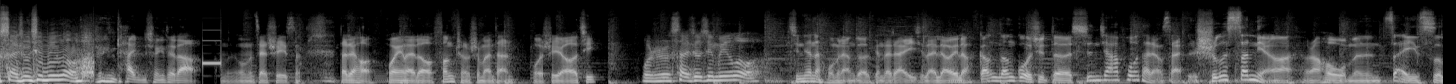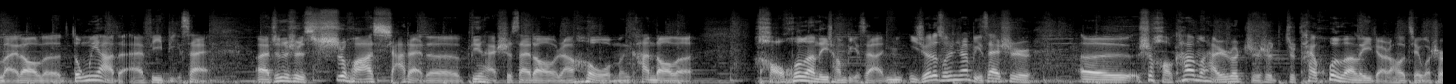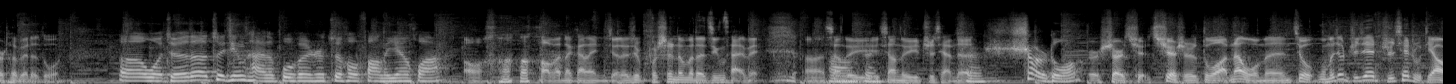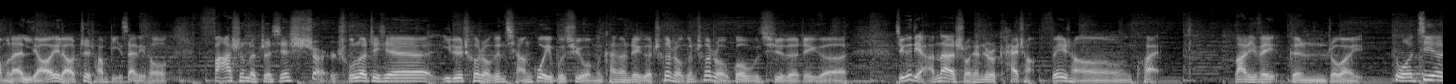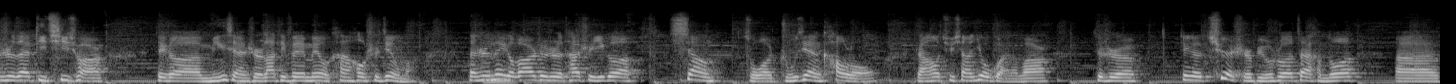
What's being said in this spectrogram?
赛车新兵乐，声音大，你声音太大了。我们我们再试一次。大家好，欢迎来到方程式漫谈，我是幺幺七，我是赛车新兵乐。今天呢，我们两个跟大家一起来聊一聊刚刚过去的新加坡大奖赛。时隔三年啊，然后我们再一次来到了东亚的 F1 比赛，哎，真的是湿滑狭窄的滨海式赛道，然后我们看到了好混乱的一场比赛。你你觉得昨天这场比赛是，呃，是好看吗？还是说只是就太混乱了一点，然后结果事儿特别的多？呃，我觉得最精彩的部分是最后放的烟花。哦，好吧，那看来你觉得这不是那么的精彩呗？呃，相对于相对于之前的事儿多，事儿确确实多。那我们就我们就直接直切主题啊，我们来聊一聊这场比赛里头发生的这些事儿。除了这些一堆车手跟墙过意不去，我们看看这个车手跟车手过不去的这个几个点啊。那首先就是开场非常快，拉蒂菲跟周冠宇，我记得是在第七圈。这个明显是拉蒂菲没有看后视镜嘛，但是那个弯就是它是一个向左逐渐靠拢，然后去向右拐的弯，就是这个确实，比如说在很多呃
